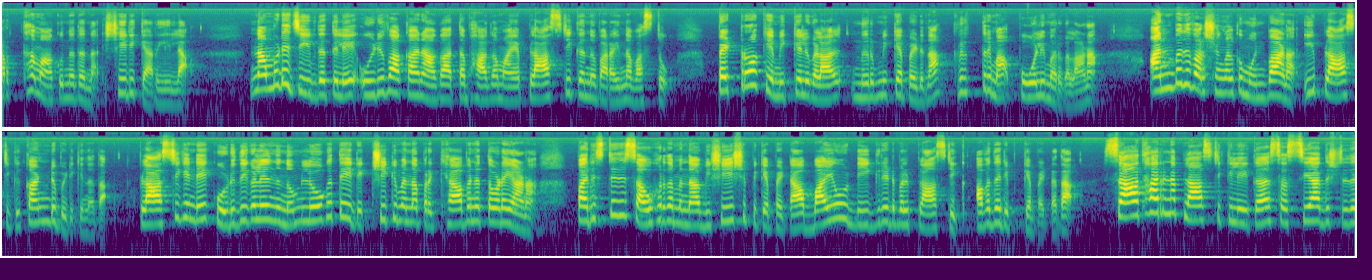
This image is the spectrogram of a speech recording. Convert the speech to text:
അർത്ഥമാക്കുന്നതെന്ന് ശരിക്കറിയില്ല. നമ്മുടെ ജീവിതത്തിലെ ഒഴിവാക്കാനാകാത്ത ഭാഗമായ പ്ലാസ്റ്റിക് എന്ന് പറയുന്ന വസ്തു. പെട്രോ കെമിക്കലുകളാൽ നിർമ്മിക്കപ്പെടുന്ന കൃത്രിമ പോളിമറുകളാണ്. അൻപത് വർഷങ്ങൾക്ക് മുൻപാണ് ഈ പ്ലാസ്റ്റിക് കണ്ടുപിടിക്കുന്നത്. പ്ലാസ്റ്റിക്കിന്റെ കൊടുതികളിൽ നിന്നും ലോകത്തെ രക്ഷിക്കുമെന്ന പ്രഖ്യാപനത്തോടെയാണ് പരിസ്ഥിതി സൗഹൃദമെന്ന് വിശേഷിപ്പിക്കപ്പെട്ട ബയോഡീഗ്രേഡബിൾ പ്ലാസ്റ്റിക് അവതരിപ്പിക്കപ്പെട്ടത്. സാധാരണ പ്ലാസ്റ്റിക്കിലേക്ക് സസ്യാധിഷ്ഠിത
